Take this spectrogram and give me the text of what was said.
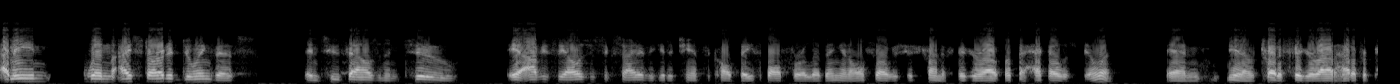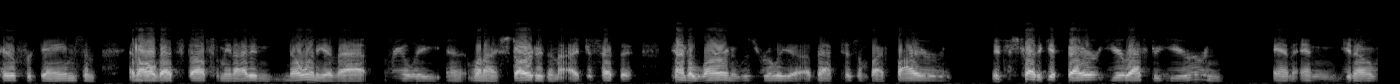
I mean, when I started doing this in 2002, yeah, obviously I was just excited to get a chance to call baseball for a living, and also I was just trying to figure out what the heck I was doing and you know try to figure out how to prepare for games and and all that stuff. I mean, I didn't know any of that really uh, when I started, and I just had to kind of learn. It was really a, baptism by fire, and it just try to get better year after year, and and and you know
